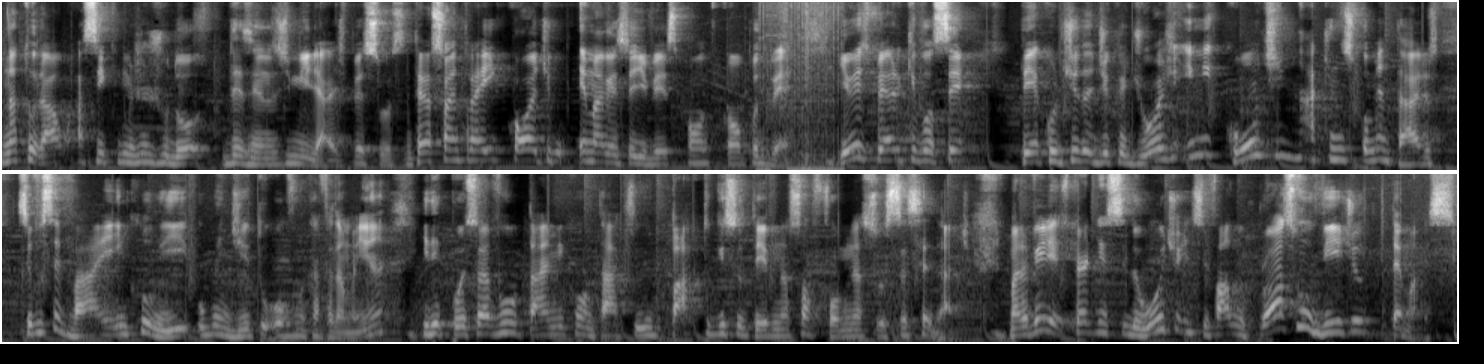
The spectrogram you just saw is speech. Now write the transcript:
natural, assim como já ajudou dezenas de milhares de pessoas. Então é só entrar aí, código emagrecerdevez.com.br. E eu espero que você tenha curtido a dica de hoje e me conte aqui nos comentários se você vai incluir o bendito ovo no café da manhã e depois você vai voltar e me contar o impacto que isso teve na sua fome, na sua sociedade. Maravilha? Espero que tenha sido útil. A gente se fala no próximo vídeo. Até mais.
